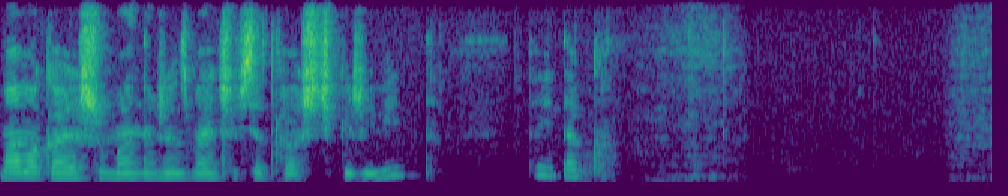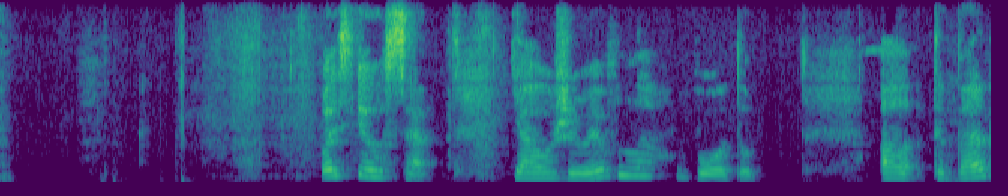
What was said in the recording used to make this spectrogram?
Мама каже, що в мене вже зменшився трошечки живіт. Та й так. Ось і все. Я вже вивела воду. А тепер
